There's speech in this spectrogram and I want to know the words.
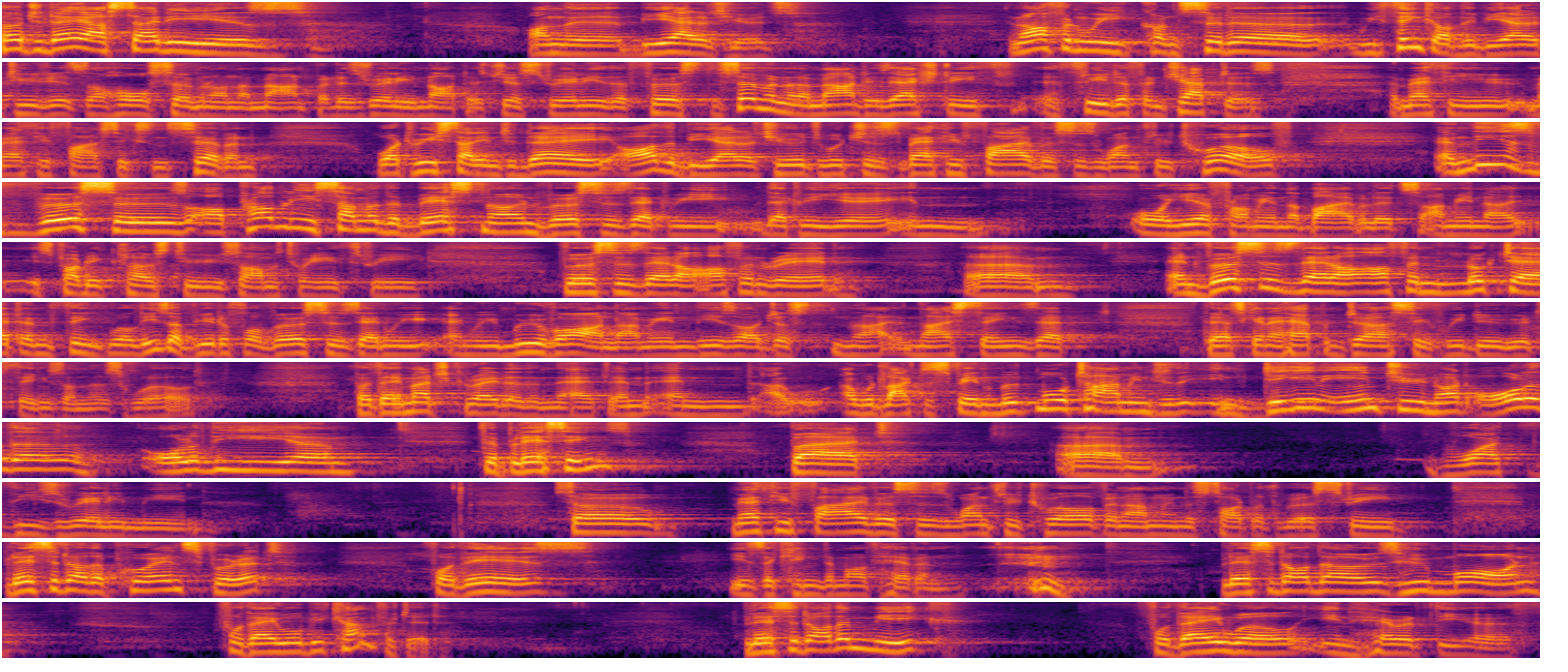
So today our study is on the Beatitudes. And often we consider, we think of the Beatitudes as the whole Sermon on the Mount, but it's really not. It's just really the first, the Sermon on the Mount is actually th- three different chapters Matthew, Matthew 5, 6, and 7. What we're studying today are the Beatitudes, which is Matthew 5, verses 1 through 12. And these verses are probably some of the best known verses that we, that we hear in, or hear from in the Bible. It's, I mean, uh, it's probably close to Psalms 23, verses that are often read, um, and verses that are often looked at and think, well, these are beautiful verses, and we, and we move on. I mean, these are just ni- nice things that that's going to happen to us if we do good things on this world. But they're much greater than that, and, and I, I would like to spend a bit more time into the, in digging into not all of the all of the um, the blessings, but um, what these really mean. So, Matthew 5, verses 1 through 12, and I'm going to start with verse 3. Blessed are the poor in spirit, for theirs is the kingdom of heaven. Blessed are those who mourn, for they will be comforted. Blessed are the meek, for they will inherit the earth.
